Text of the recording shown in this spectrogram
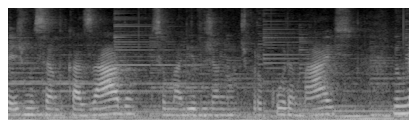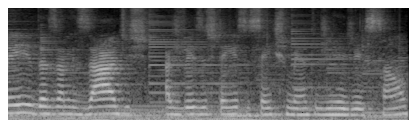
mesmo sendo casada, seu marido já não te procura mais. No meio das amizades, às vezes tem esse sentimento de rejeição,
